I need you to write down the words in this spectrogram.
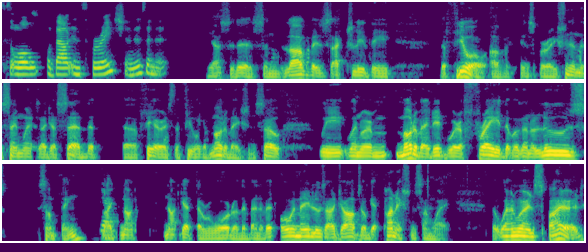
that's all about inspiration, isn't it? Yes, it is. And love is actually the the fuel of inspiration in the same way as I just said that uh, fear is the fuel of motivation. So we when we're motivated, we're afraid that we're going to lose something, yeah. like not not get the reward or the benefit, or we may lose our jobs or get punished in some way. But when we're inspired,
